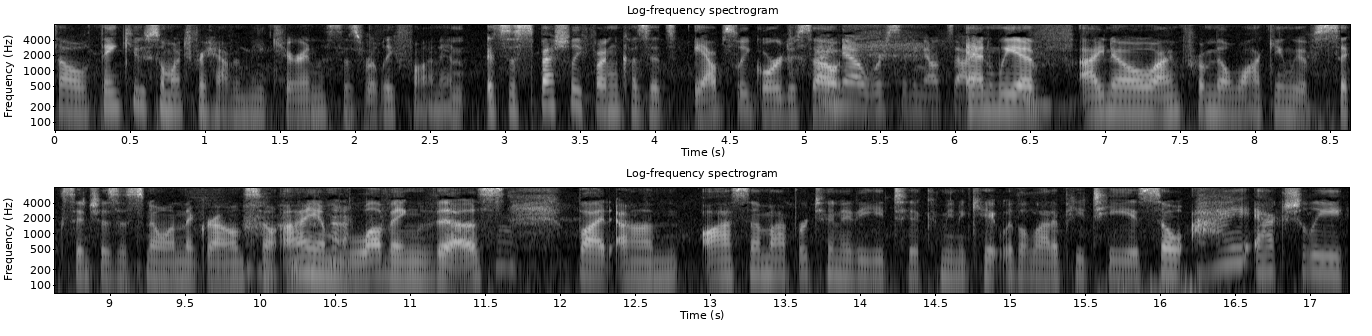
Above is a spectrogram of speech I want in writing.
So thank you so much for having me, Karen. This is really fun, and it's especially fun because it's absolutely gorgeous out. I know we're sitting outside, and we have. I know I'm from Milwaukee. and We have six inches of snow on the ground, so I am loving this. But um, awesome opportunity to communicate with a lot of PTs. So I actually.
